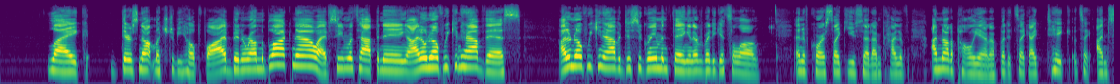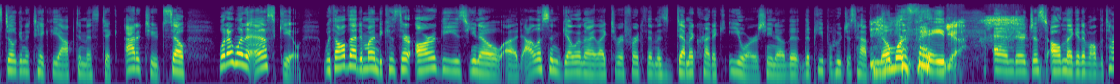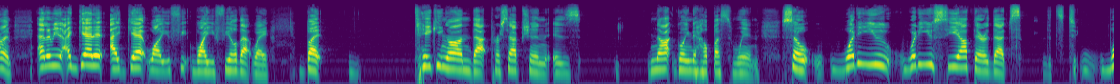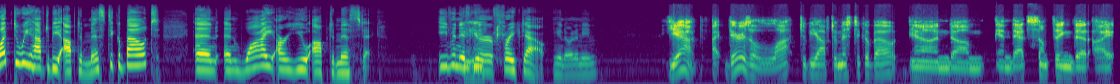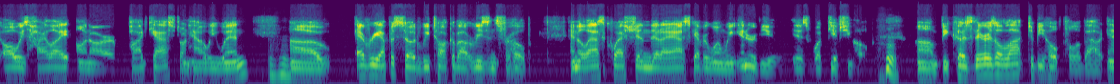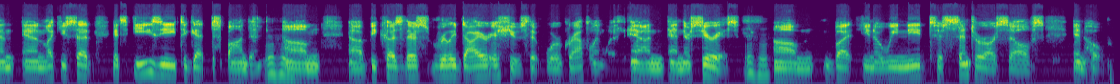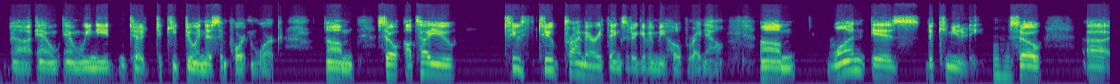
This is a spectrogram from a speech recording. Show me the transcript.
like there's not much to be hopeful. I've been around the block now. I've seen what's happening. I don't know if we can have this. I don't know if we can have a disagreement thing and everybody gets along. And of course, like you said, I'm kind of I'm not a Pollyanna, but it's like I take it's like I'm still going to take the optimistic attitude. So, what I want to ask you, with all that in mind, because there are these, you know, uh, Allison Gill and I like to refer to them as Democratic Eeyores, you know, the the people who just have no more faith Yeah. and they're just all negative all the time. And I mean, I get it. I get why you feel why you feel that way, but taking on that perception is not going to help us win. So, what do you what do you see out there that's to, what do we have to be optimistic about, and and why are you optimistic, even if mm-hmm. you're freaked out? You know what I mean? Yeah, I, there is a lot to be optimistic about, and um, and that's something that I always highlight on our podcast on how we win. Mm-hmm. Uh, every episode, we talk about reasons for hope, and the last question that I ask everyone we interview is, "What gives you hope?" Hmm um, because there is a lot to be hopeful about. And and like you said, it's easy to get despondent mm-hmm. um, uh, because there's really dire issues that we're grappling with, and and they're serious. Mm-hmm. Um, but you know, we need to center ourselves in hope, uh, and and we need to to keep doing this important work. Um, so I'll tell you two two primary things that are giving me hope right now. Um, one is the community. Mm-hmm. So uh,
